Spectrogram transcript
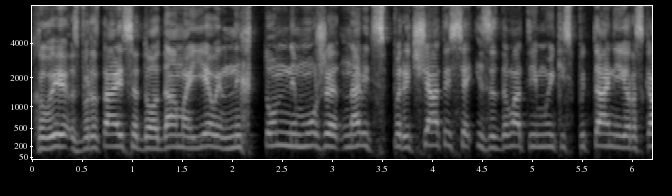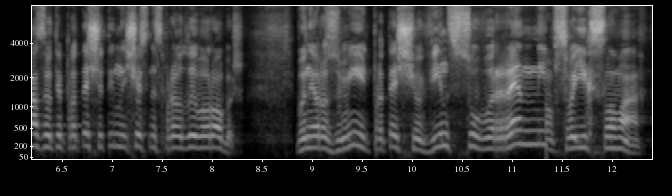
Коли звертається до Адама і Єви, ніхто не може навіть сперечатися і задавати йому якісь питання і розказувати про те, що ти щось несправедливо робиш. Вони розуміють про те, що він суверенний в своїх словах.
